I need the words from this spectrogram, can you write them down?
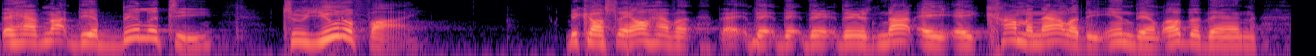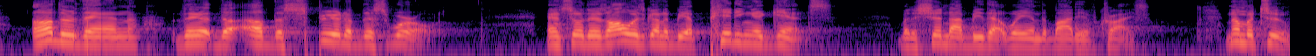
they have not the ability to unify because they all have a they, they, they, there's not a, a commonality in them other than other than the, of the spirit of this world and so there's always going to be a pitting against but it should not be that way in the body of christ number two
